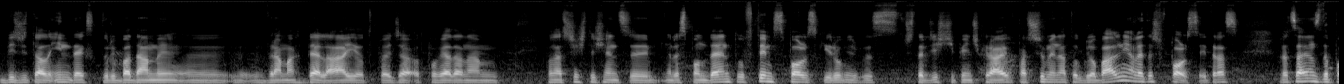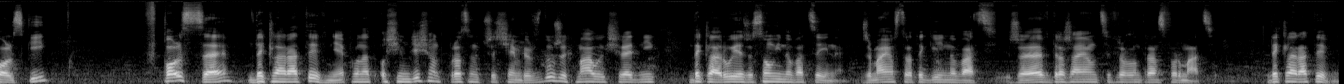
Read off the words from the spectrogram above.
Digital Index, który badamy y, w ramach Dela i odpowiada nam ponad 6 tysięcy respondentów, w tym z Polski również, bo jest 45 krajów. Patrzymy na to globalnie, ale też w Polsce. I teraz wracając do Polski, w Polsce deklaratywnie ponad 80% przedsiębiorstw, dużych, małych, średnich, deklaruje, że są innowacyjne, że mają strategię innowacji, że wdrażają cyfrową transformację. Deklaratywnie.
